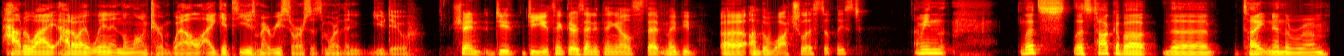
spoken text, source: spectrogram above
How do I how do I win in the long term? Well, I get to use my resources more than you do. Shane, do you, do you think there's anything else that might be uh, on the watch list at least? I mean, let's let's talk about the Titan in the room.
